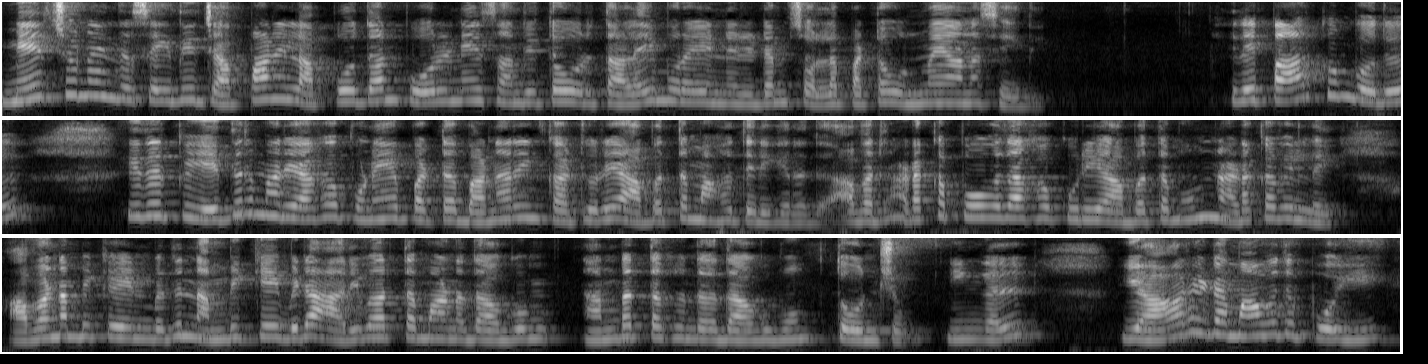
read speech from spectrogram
மேற்சொன்ன இந்த செய்தி ஜப்பானில் அப்போதுதான் போரினை சந்தித்த ஒரு தலைமுறையினரிடம் சொல்லப்பட்ட உண்மையான செய்தி. இதை பார்க்கும்போது இதற்கு எதிர்மறையாக புனையப்பட்ட பனரின் கட்டுரை அபத்தமாக தெரிகிறது. அவர் நடக்கப் போவதாக கூறிய அபத்தமும் நடக்கவில்லை. அவநம்பிக்கை என்பது நம்பிக்கையை விட அறிவார்த்தமானதாகவும் நம்பத்தகுந்ததாகவும் தோன்றும். நீங்கள் யாரிடமாவது போய்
